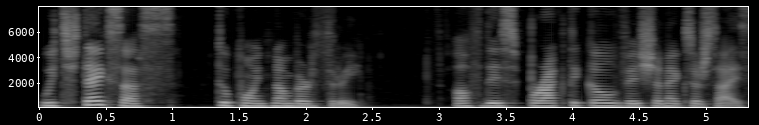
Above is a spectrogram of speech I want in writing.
Which takes us to point number three of this practical vision exercise.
